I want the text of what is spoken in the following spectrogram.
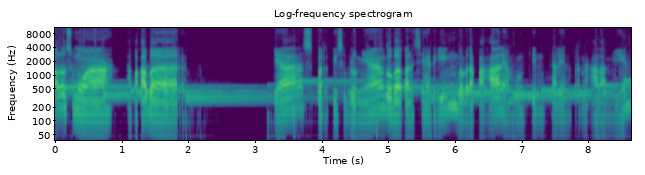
Halo semua, apa kabar? Ya, seperti sebelumnya, gue bakal sharing beberapa hal yang mungkin kalian pernah alamin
